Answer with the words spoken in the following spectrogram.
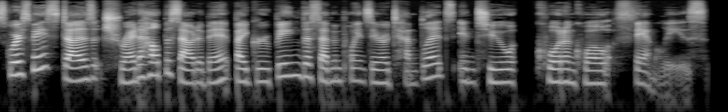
Squarespace does try to help us out a bit by grouping the 7.0 templates into quote unquote families.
